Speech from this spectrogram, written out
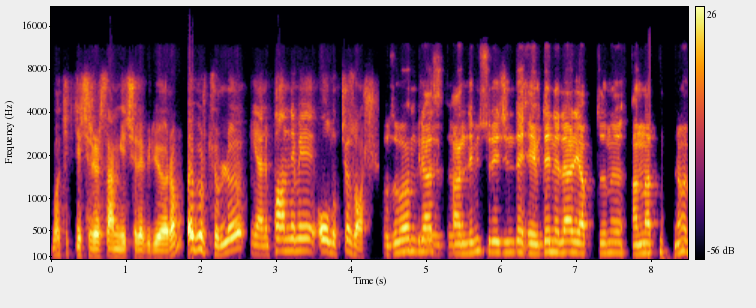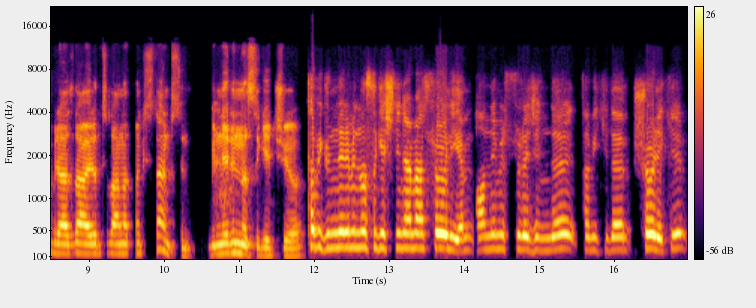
vakit geçirirsem geçirebiliyorum. Öbür türlü yani pandemi oldukça zor. O zaman biraz evet, pandemi sürecinde evde neler yaptığını anlatmışsın ama biraz daha ayrıntılı anlatmak ister misin? Günlerin nasıl geçiyor? Tabii günlerimin nasıl geçtiğini hemen söyleyeyim. Pandemi sürecinde tabii ki de şöyle ki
